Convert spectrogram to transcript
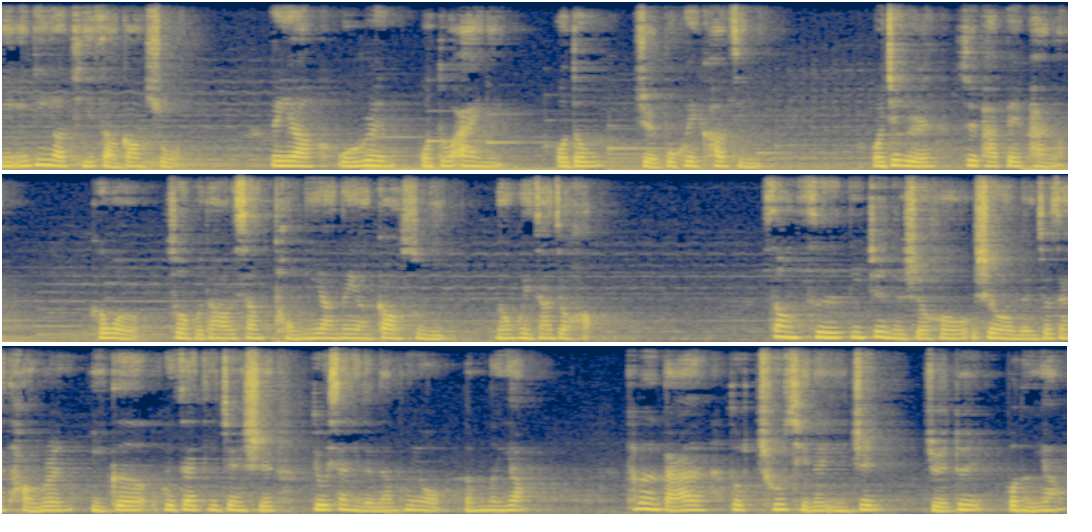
你一定要提早告诉我，那样无论我多爱你，我都绝不会靠近你。我这个人最怕背叛了，可我做不到像童一样那样告诉你，能回家就好。上次地震的时候，舍友们就在讨论一个会在地震时丢下你的男朋友能不能要，他们的答案都出奇的一致，绝对不能要。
